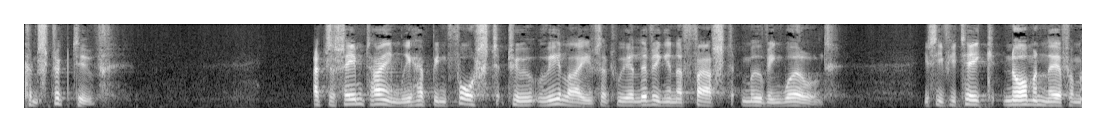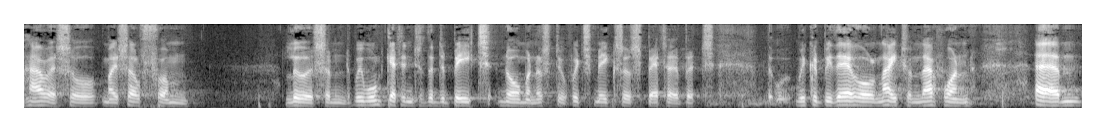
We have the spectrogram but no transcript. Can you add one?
constrictive. At the same time, we have been forced to realize that we are living in a fast moving world. You see, if you take Norman there from Harris or myself from Lewis, and we won't get into the debate, Norman, as to which makes us better, but we could be there all night on that one. Um,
